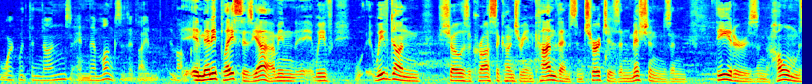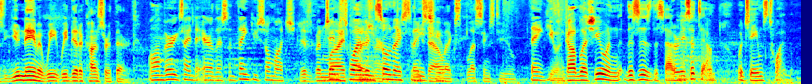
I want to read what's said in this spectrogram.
work with the nuns and the monks. Is it if I involved? In many places, yeah. I mean, we've we've done shows across the country in convents and churches and missions and theaters and homes. You name it, we we did a concert there. Well, I'm very excited to air this, and thank you so much. It's been James my Twyman, pleasure. so nice to Thanks, meet you. Alex. Blessings to you. Thank you, and God bless you. And this is the Saturday Sit Down with James Twyman.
